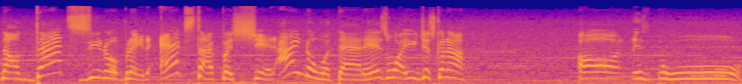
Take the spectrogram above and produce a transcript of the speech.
Now that's Xenoblade X type of shit. I know what that is. Why, you just gonna... Oh, is... Ooh.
